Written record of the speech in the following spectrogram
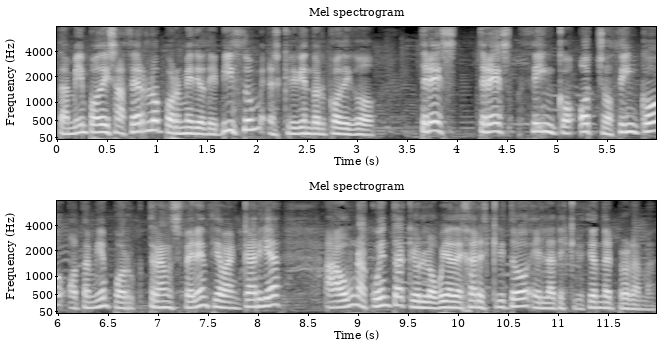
También podéis hacerlo por medio de Bizum escribiendo el código 33585 o también por transferencia bancaria a una cuenta que os lo voy a dejar escrito en la descripción del programa.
